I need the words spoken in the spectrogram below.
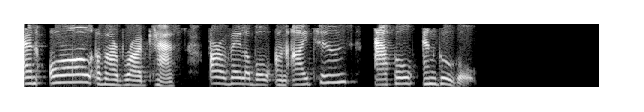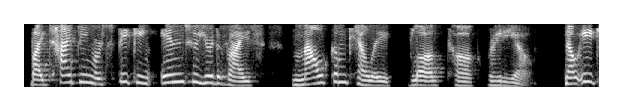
and all of our broadcasts are available on iTunes, Apple, and Google. By typing or speaking into your device, Malcolm Kelly Blog Talk Radio. Now each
